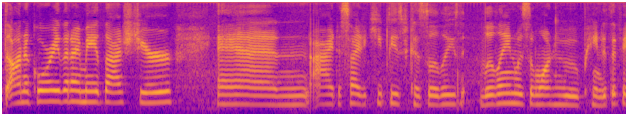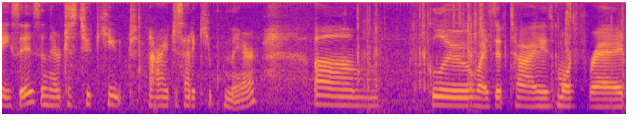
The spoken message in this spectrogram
The Onigiri that I made last year and I decided to keep these because Lily, Lillian was the one who painted the faces and they're just too cute. I just had to keep them there. Um, glue, my zip ties, more thread,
